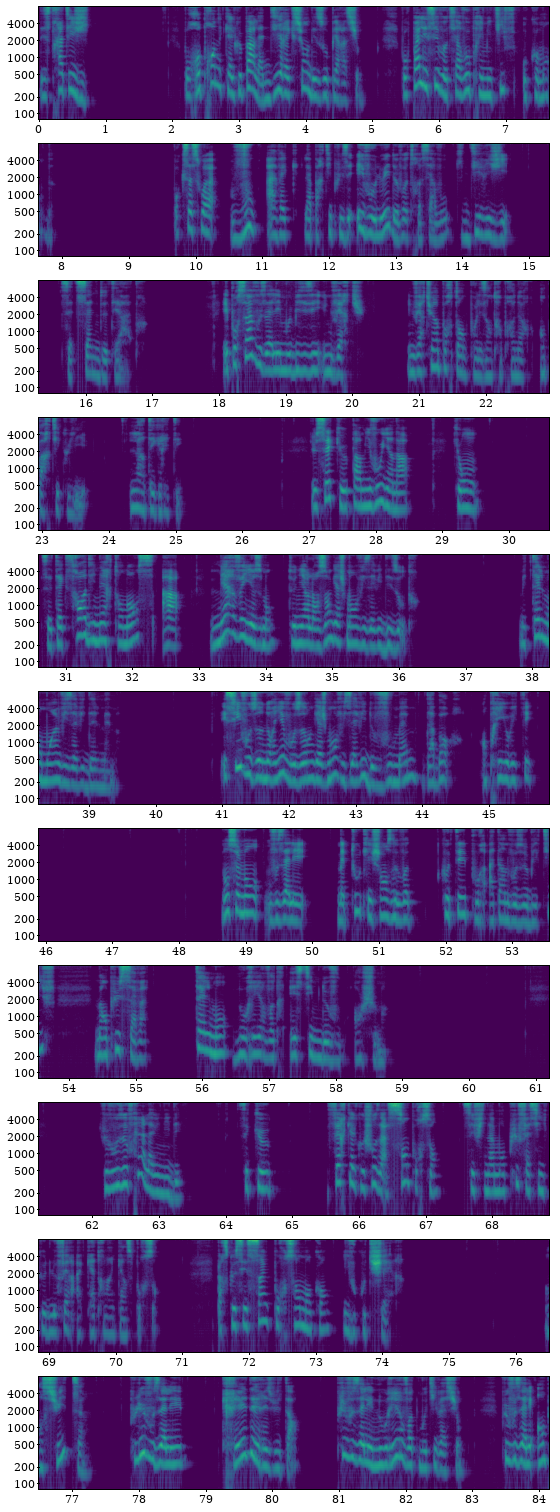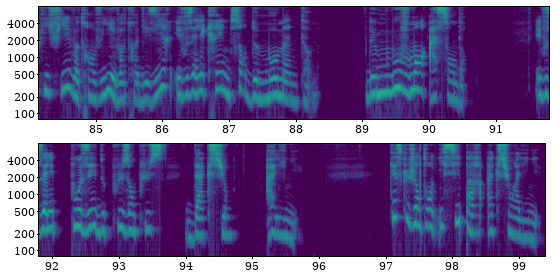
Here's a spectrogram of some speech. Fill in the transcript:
des stratégies, pour reprendre quelque part la direction des opérations, pour pas laisser votre cerveau primitif aux commandes, pour que ce soit vous, avec la partie plus évoluée de votre cerveau, qui dirigiez cette scène de théâtre. Et pour ça, vous allez mobiliser une vertu, une vertu importante pour les entrepreneurs en particulier, l'intégrité. Je sais que parmi vous, il y en a qui ont cette extraordinaire tendance à merveilleusement tenir leurs engagements vis-à-vis des autres, mais tellement moins vis-à-vis d'elles-mêmes. Et si vous honoriez vos engagements vis-à-vis de vous-même d'abord, en priorité? Non seulement vous allez mettre toutes les chances de votre côté pour atteindre vos objectifs, mais en plus ça va tellement nourrir votre estime de vous en chemin. Je vais vous offrir là une idée. C'est que faire quelque chose à 100%, c'est finalement plus facile que de le faire à 95%. Parce que ces 5% manquants, ils vous coûtent cher. Ensuite, plus vous allez créer des résultats, plus vous allez nourrir votre motivation, plus vous allez amplifier votre envie et votre désir et vous allez créer une sorte de momentum, de mouvement ascendant et vous allez poser de plus en plus d'actions alignées. Qu'est-ce que j'entends ici par action alignée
